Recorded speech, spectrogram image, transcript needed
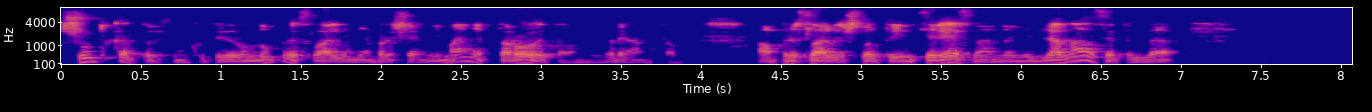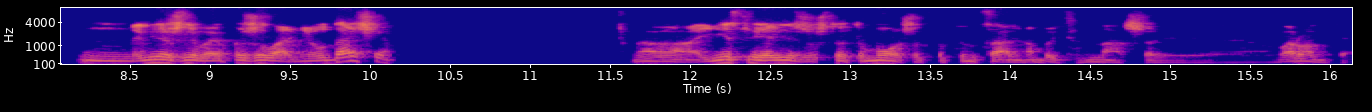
шутка, то есть ну, какую-то ерунду прислали, не обращаем внимания. Второй там вариант там прислали что-то интересное, но не для нас, это тогда вежливое пожелание удачи. А, Если я вижу, что это может потенциально быть в нашей э, воронке,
